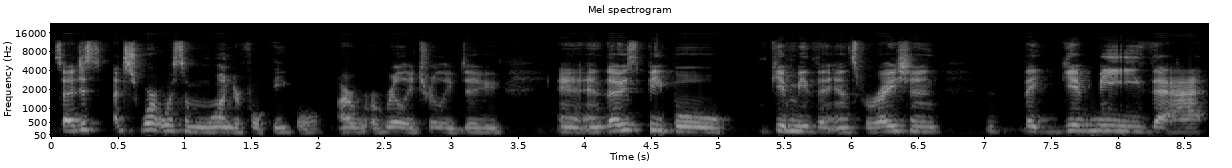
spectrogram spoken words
So I just I just work with some wonderful people. I, really truly do. And, and those people give me the inspiration. They give me that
